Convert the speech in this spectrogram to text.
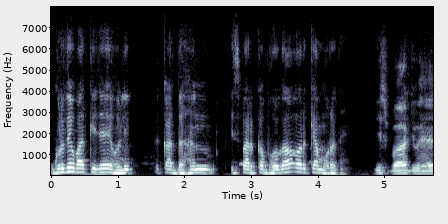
गुरुदेव बात की जाए होली का दहन इस बार कब होगा और क्या मुहूर्त है? इस बार जो है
